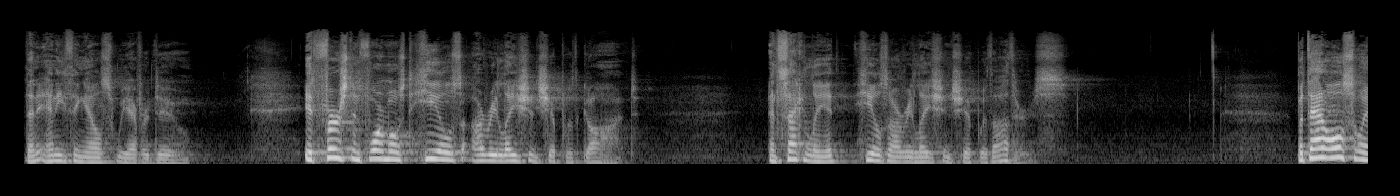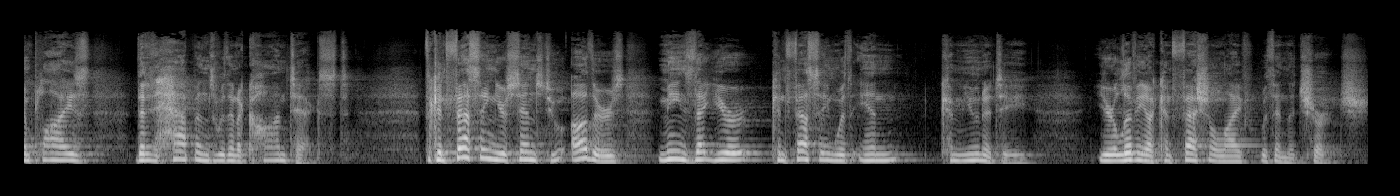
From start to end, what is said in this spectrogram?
than anything else we ever do. It first and foremost heals our relationship with God. And secondly, it heals our relationship with others. But that also implies that it happens within a context. The confessing your sins to others means that you're confessing within community you're living a confessional life within the church.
